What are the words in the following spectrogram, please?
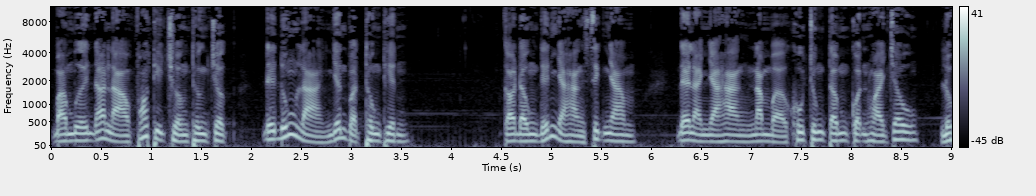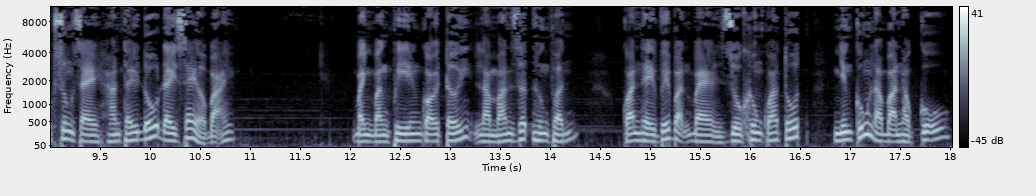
30 đã là phó thị trưởng thường trực, Đây đúng là nhân vật thông thiên Cao Đông đến nhà hàng Xích Nham Đây là nhà hàng nằm ở khu trung tâm quận Hoài Châu Lúc xuống xe, hắn thấy đỗ đầy xe ở bãi Bành Bằng Phi gọi tới làm hắn rất hưng phấn. Quan hệ với bạn bè dù không quá tốt, nhưng cũng là bạn học cũ.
